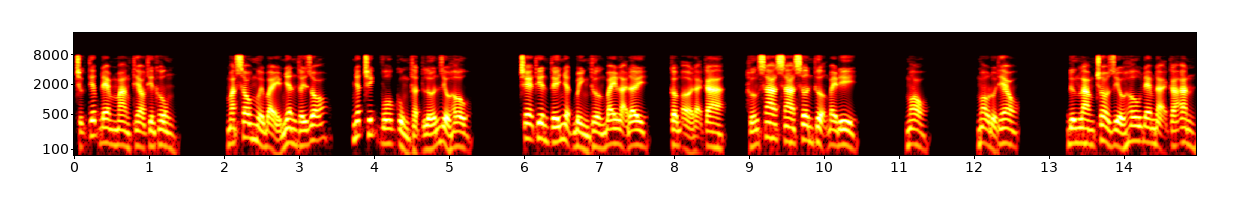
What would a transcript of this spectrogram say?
trực tiếp đem mang theo thiên không. Mặt sau 17 nhân thấy rõ, nhất trích vô cùng thật lớn diều hâu. Che thiên tế nhật bình thường bay lại đây, cầm ở đại ca, hướng xa xa sơn thượng bay đi. Mau, mau đuổi theo. Đừng làm cho diều hâu đem đại ca ăn.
